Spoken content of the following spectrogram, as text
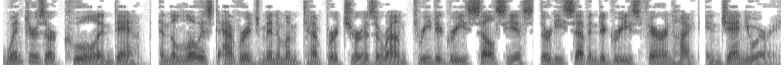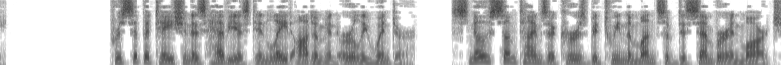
Winters are cool and damp, and the lowest average minimum temperature is around 3 degrees Celsius 37 degrees Fahrenheit in January. Precipitation is heaviest in late autumn and early winter. Snow sometimes occurs between the months of December and March,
